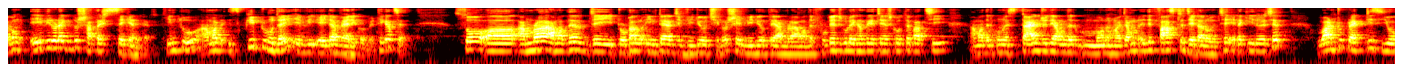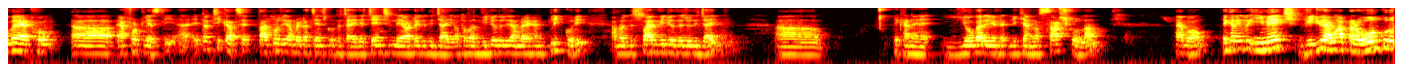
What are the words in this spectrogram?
এবং এই ভিডিওটা কিন্তু সাতাশ সেকেন্ডের। কিন্তু আমার স্ক্রিপ্ট অনুযায়ী এই ভি- এটা ভ্যারি করবে, ঠিক আছে? সো আমরা আমাদের যেই টোটাল ইন্টায়ার যে ভিডিও ছিল, সেই ভিডিওতে আমরা আমাদের ফুটেজগুলো এখান থেকে চেঞ্জ করতে পারছি। আমাদের কোনো স্টাইল যদি আমাদের মনে হয়, যেমন এই যে ফার্স্ট যেটা রয়েছে, এটা কি রয়েছে? One two practice yoga at home effortlessly এটা ঠিক আছে। তারপর যদি আমরা এটা চেঞ্জ করতে চাই, যে চেঞ্জ লেআউটে যদি যাই, অথবা ভিডিওতে যদি আমরা এখানে ক্লিক করি, আমরা যদি সোয়াইপ ভিডিওতে যদি যাই এখানে ইয়োগা লিখে আমরা সার্চ করলাম। এবং এখানে কিন্তু ইমেজ ভিডিও এবং আপনার ওন কোনো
